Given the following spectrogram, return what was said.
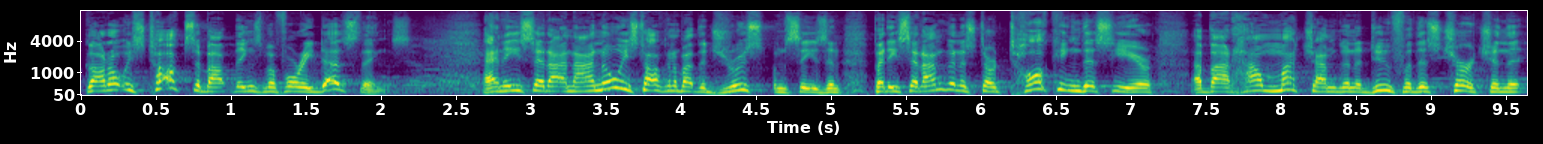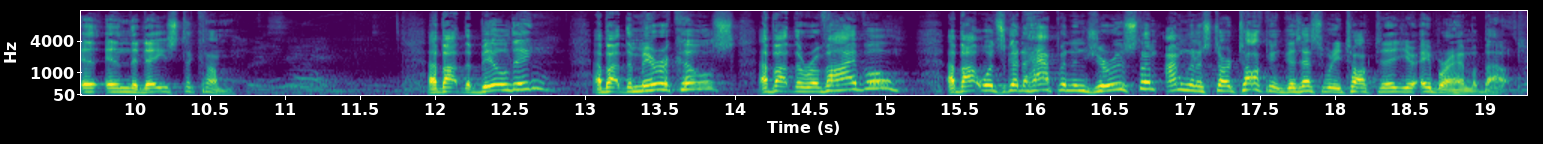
God always talks about things before he does things. And he said, and I know he's talking about the Jerusalem season, but he said, I'm going to start talking this year about how much I'm going to do for this church in the, in the days to come. About the building, about the miracles, about the revival, about what's going to happen in Jerusalem. I'm going to start talking because that's what he talked to Abraham about.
